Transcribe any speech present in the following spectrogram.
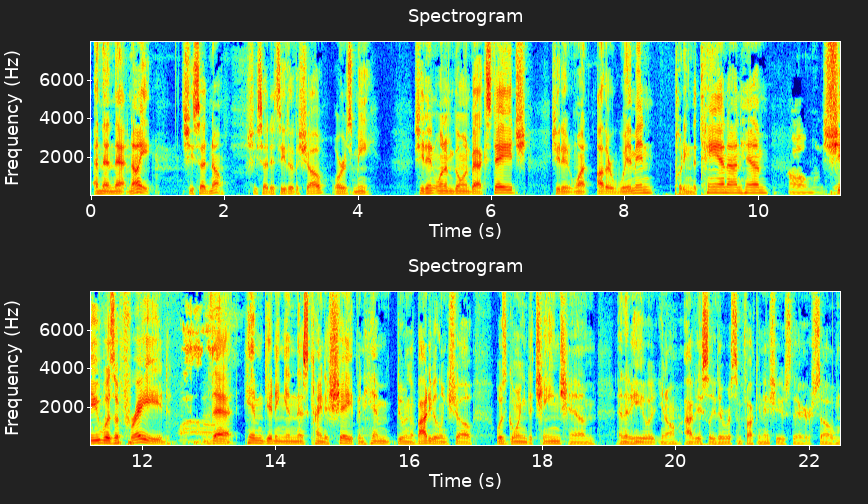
And then that night, she said no. She said it's either the show or it's me. She didn't want him going backstage. She didn't want other women putting the tan on him. Oh my! God. She was afraid wow. that him getting in this kind of shape and him doing a bodybuilding show was going to change him and that he would, you know, obviously there was some fucking issues there. So,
